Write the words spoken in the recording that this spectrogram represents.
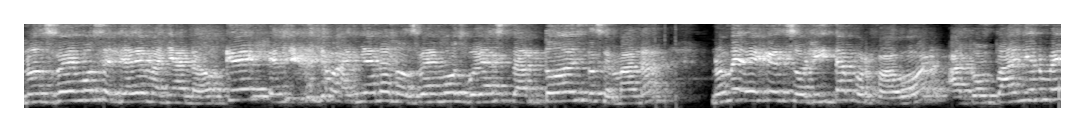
nos vemos el día de mañana, ¿ok? El día de mañana nos vemos, voy a estar toda esta semana. No me dejen solita, por favor, acompáñenme,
